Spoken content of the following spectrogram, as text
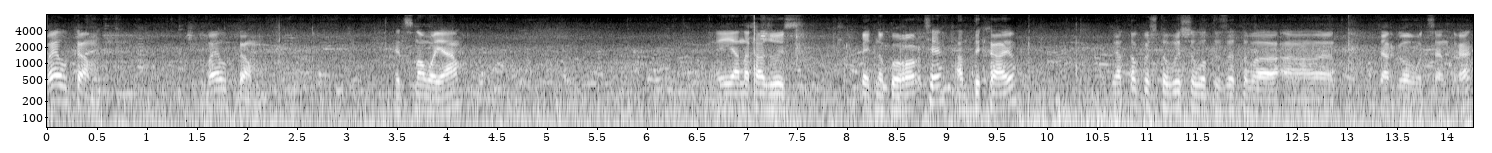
Welcome. Welcome. Это снова я. И я нахожусь опять на курорте, отдыхаю. Я только что вышел вот из этого э, торгового центра.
